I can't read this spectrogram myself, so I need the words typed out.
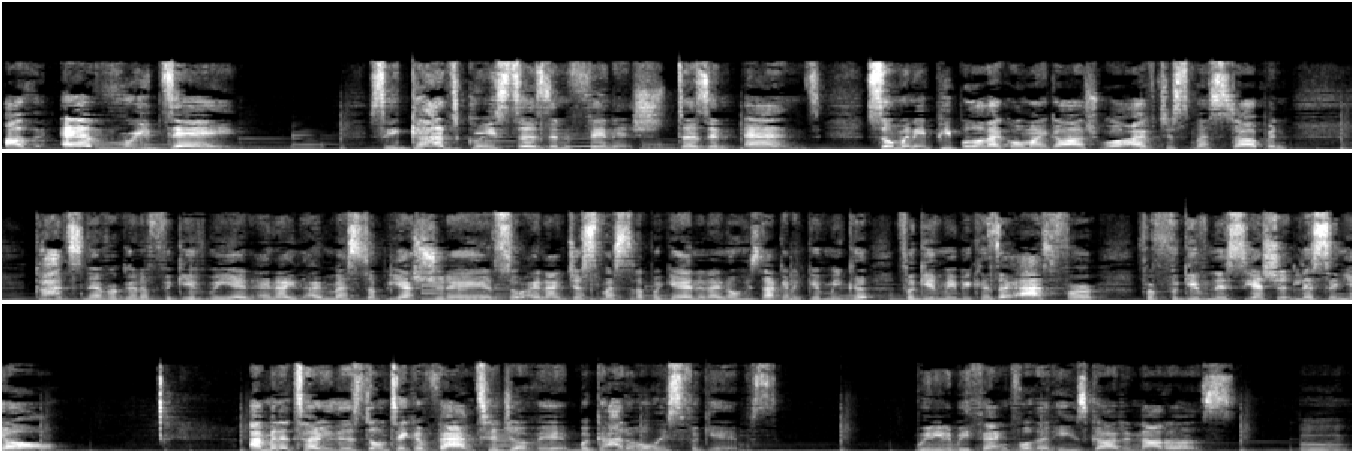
of every day. See, God's grace doesn't finish, doesn't end. So many people are like, oh my gosh, well, I've just messed up and God's never gonna forgive me, and, and I, I messed up yesterday, and so and I just messed it up again, and I know He's not gonna give me forgive me because I asked for for forgiveness yesterday. Listen, y'all, I'm gonna tell you this: don't take advantage of it, but God always forgives. We need to be thankful that He's God and not us, mm.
